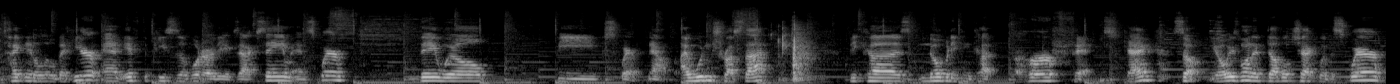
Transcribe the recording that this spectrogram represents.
tighten it a little bit here. And if the pieces of wood are the exact same and square, they will be square. Now, I wouldn't trust that because nobody can cut perfect, okay? So you always wanna double check with a square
